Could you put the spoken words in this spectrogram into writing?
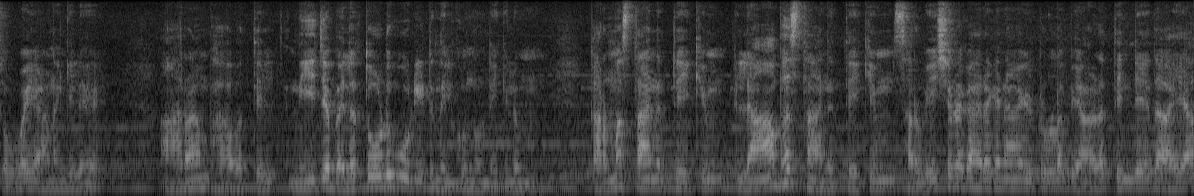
ചൊവ്വയാണെങ്കിൽ ആറാം ഭാവത്തിൽ നീചബലത്തോടു കൂടിയിട്ട് നിൽക്കുന്നുണ്ടെങ്കിലും കർമ്മസ്ഥാനത്തേക്കും ലാഭസ്ഥാനത്തേക്കും സർവേശ്വരകാരകനായിട്ടുള്ള വ്യാഴത്തിന്റെതായ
